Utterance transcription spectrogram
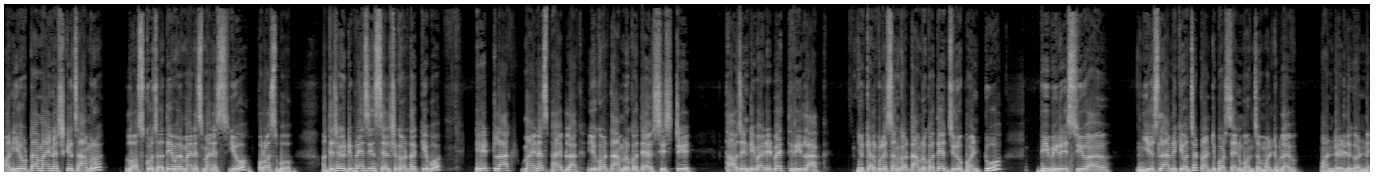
अनि एउटा माइनस के छ हाम्रो? लसको छ। त्यही भएर माइनस माइनस यो प्लस भयो। अनि त्यसैको डिफ्रेन्स इन सेल्स गर्दा के भयो? Eight lakh minus five lakh यो गर्दा हाम्रो कति आयो? Sixty thousand divided by three lakh यो क्यालकुलेसन गर्दा हाम्रो कति zero point two PV ratio आयो। यसलाई हामीले के भन्छ? ट्वेन्टी पर्सेन्ट भन्छ। मल्टिप्लाई हन्ड्रेडले गर्ने।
